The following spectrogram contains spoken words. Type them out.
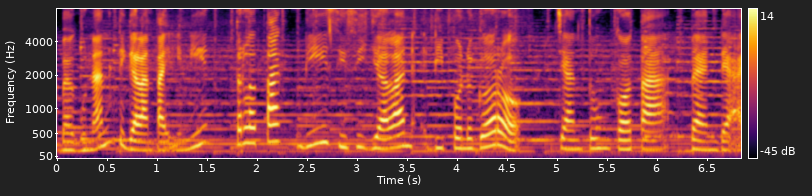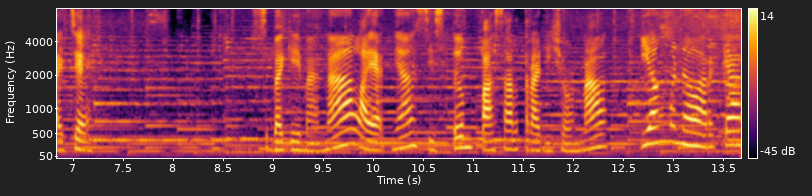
Bangunan tiga lantai ini terletak di sisi jalan Diponegoro, jantung kota Banda Aceh. Sebagaimana layaknya sistem pasar tradisional yang menawarkan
